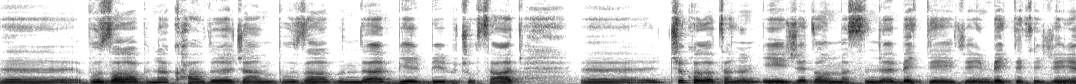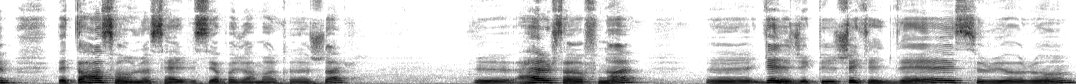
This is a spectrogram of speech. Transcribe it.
e, buzdolabına kaldıracağım. Buzdolabında bir, bir buçuk saat çikolatanın iyice donmasını bekleyeceğim, bekleteceğim ve daha sonra servis yapacağım arkadaşlar. E, her tarafına e, gelecek bir şekilde sürüyorum.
